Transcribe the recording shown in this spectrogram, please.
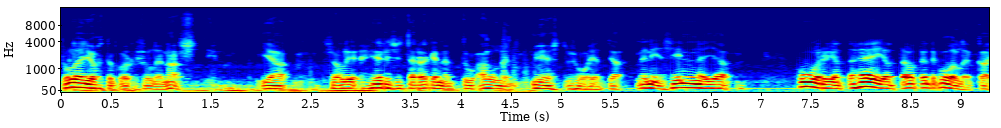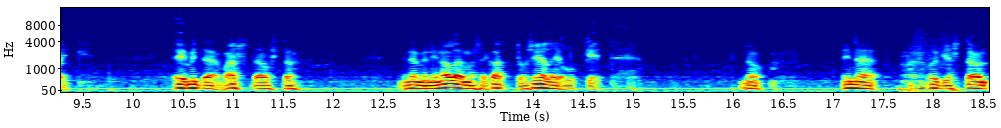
tulenjohtokorsulle asti. Ja se oli hirsistä rakennettu alle miestysuojat ja menin sinne ja huuri, että hei, että olette kuolleet kaikki. Ei mitään vastausta. Minä menin alemmas ja katsoin, siellä ei ollut ketään. No, minä oikeastaan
